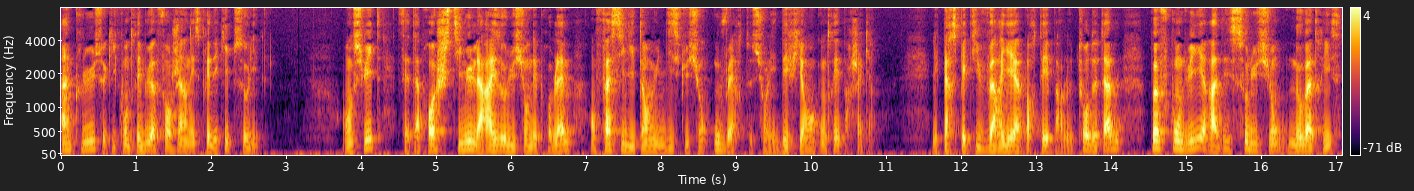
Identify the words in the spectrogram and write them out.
inclus, ce qui contribue à forger un esprit d'équipe solide. Ensuite, cette approche stimule la résolution des problèmes en facilitant une discussion ouverte sur les défis rencontrés par chacun. Les perspectives variées apportées par le tour de table peuvent conduire à des solutions novatrices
